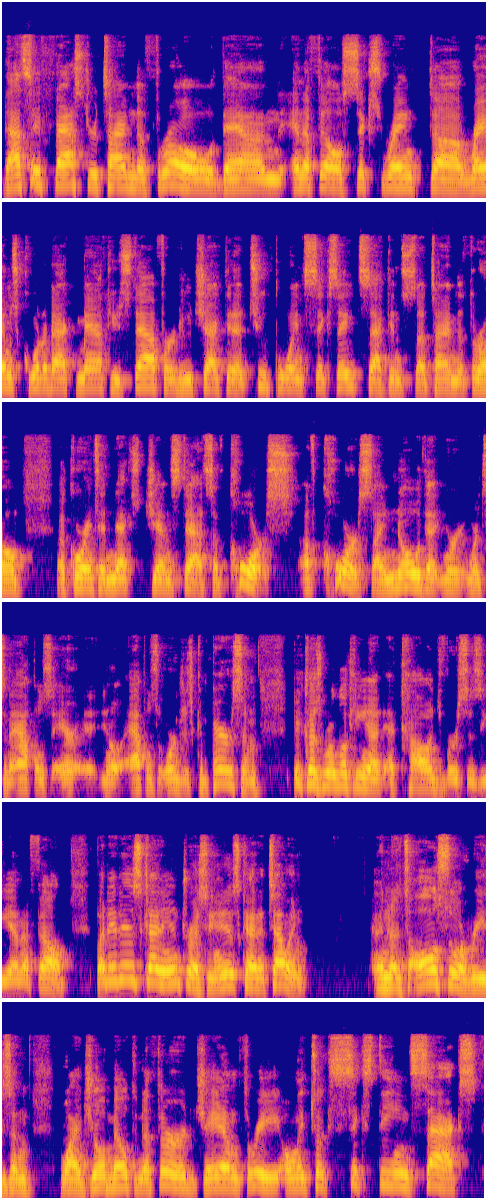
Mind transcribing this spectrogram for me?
that's a faster time to throw than NFL six ranked uh, Rams quarterback Matthew Stafford, who checked it at 2.68 seconds uh, time to throw, according to next gen stats. Of course, of course, I know that we're, it's an apples, you know, apples oranges comparison because we're looking at a college versus the NFL. But it is kind of interesting. It is kind of telling. And it's also a reason why Joe Milton III, JM3, only took 16 sacks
